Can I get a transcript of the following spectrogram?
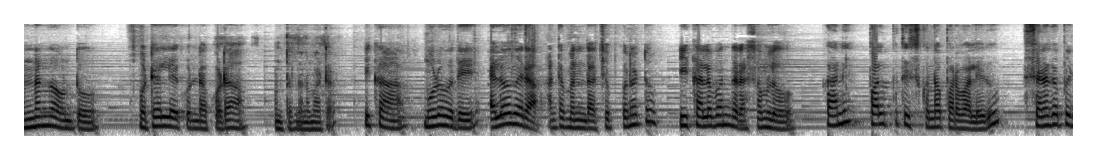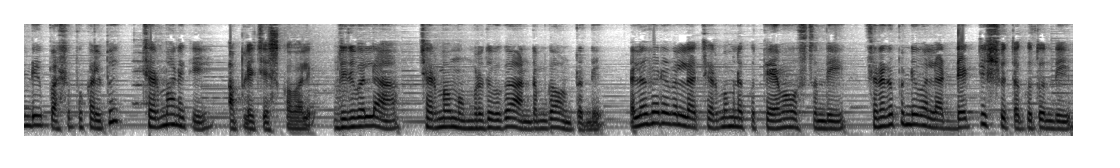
అందంగా ఉంటూ మొటలు లేకుండా కూడా ఉంటుందన్నమాట. ఇక మూడవది అలోవెరా అంటే మనం చెప్పుకున్నట్టు ఈ కలబంద రసంలో కానీ పల్పు తీసుకున్నా పర్వాలేదు. శనగపిండి పసుపు కలిపి చర్మానికి అప్లై చేసుకోవాలి. దీనివల్ల చర్మం మృదువుగా అందంగా ఉంటుంది. అలోవెరా వల్ల చర్మమునకు తేమ వస్తుంది శనగపిండి వల్ల డెడ్ టిష్యూ తగ్గుతుంది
